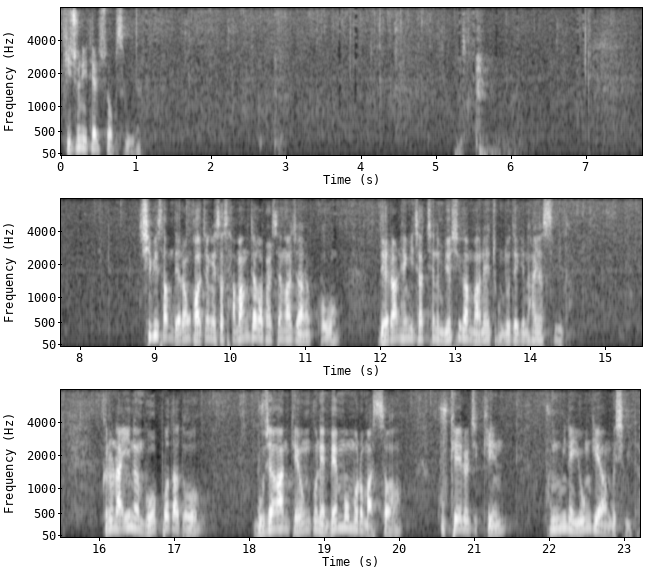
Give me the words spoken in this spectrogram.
기준이 될 수 없습니다. (12.3) 내란 과정에서 사망자가 발생하지 않았고 내란 행위 자체는 몇 시간 만에 종료되긴 하였습니다. 그러나 이는 무엇보다도 무장한 개헌군의 맨몸으로 맞서 국회를 지킨 국민의 용기에 의한 것입니다.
